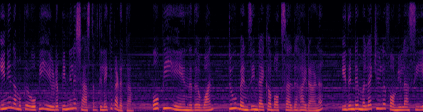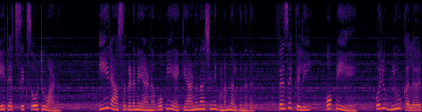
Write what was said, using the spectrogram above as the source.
ഇനി നമുക്ക് ഒ പി എയുടെ പിന്നിലെ ശാസ്ത്രത്തിലേക്ക് കടക്കാം. ഒ പി എ എന്നത് വൺ ടു ബെൻസിൻ ആണ് ഇതിന്റെ molecular formula C eight H six O two ആണ്. ഈ രാസഘടനയാണ് ഒ പി എക്ക് അണുനാശിനി ഗുണം നൽകുന്നത്. ഫിസിക്കലി ഒ പി എ ഒരു ബ്ലൂ കളേർഡ്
